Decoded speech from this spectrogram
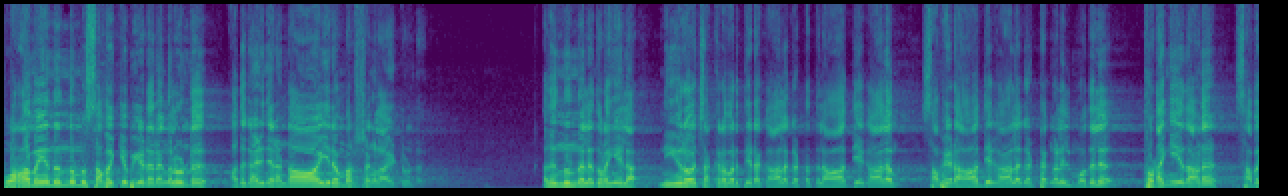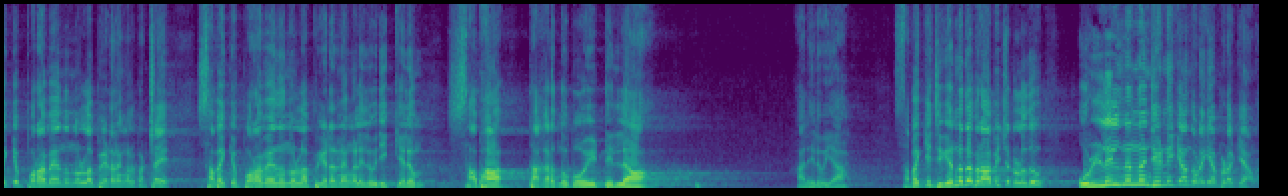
പുറമേ നിന്നും സഭയ്ക്ക് പീഡനങ്ങളുണ്ട്. അത് കഴിഞ്ഞ രണ്ടായിരം വർഷങ്ങളായിട്ടുണ്ട്. അത് ഇന്നും ഇന്നലെ തുടങ്ങിയില്ല. നീറോ ചക്രവർത്തിയുടെ കാലഘട്ടത്തിൽ ആദ്യകാലം സഭയുടെ ആദ്യ കാലഘട്ടങ്ങളിൽ മുതൽ തുടങ്ങിയതാണ് സഭയ്ക്ക് പുറമേ നിന്നുള്ള പീഡനങ്ങൾ. പക്ഷേ സഭയ്ക്ക് പുറമേ നിന്നുള്ള പീഡനങ്ങളിൽ ഒരിക്കലും സഭ തകർന്നു പോയിട്ടില്ല. ഹല്ലേലൂയ. സഭയ്ക്ക് ജീർണത പ്രാപിച്ചിട്ടുള്ളത് ഉള്ളിൽ നിന്നും ജീർണിക്കാൻ തുടങ്ങിയപ്പോഴൊക്കെയാണ്.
